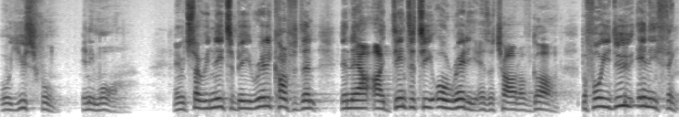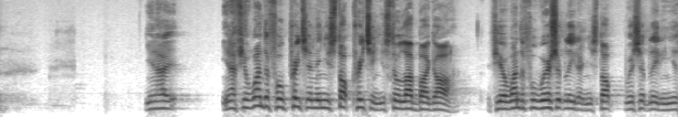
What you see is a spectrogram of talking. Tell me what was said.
or useful anymore. And so we need to be really confident in our identity already as a child of God before you do anything. You know, you know, if you're a wonderful preacher and then you stop preaching, you're still loved by God. If you're a wonderful worship leader and you stop worship leading, you're,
